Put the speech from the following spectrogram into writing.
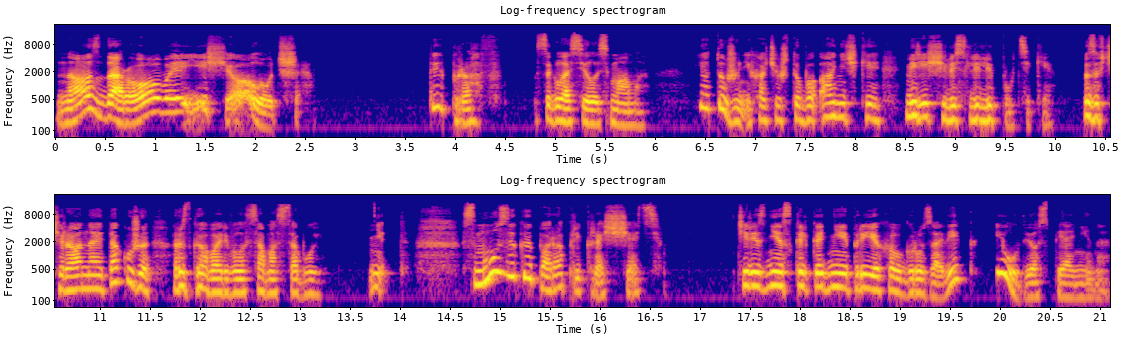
но здоровый еще лучше. Ты прав, согласилась мама. Я тоже не хочу, чтобы Анечке мерещились лилипутики. Позавчера она и так уже разговаривала сама с собой. Нет, с музыкой пора прекращать. Через несколько дней приехал грузовик и увез пианино.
